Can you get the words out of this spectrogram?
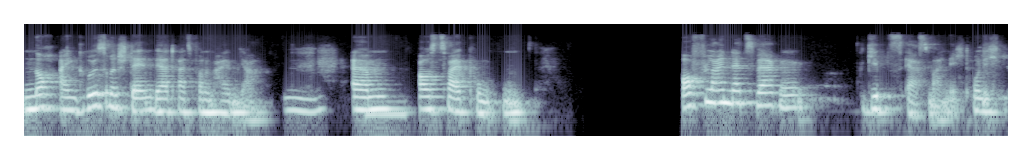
noch einen größeren Stellenwert als vor einem halben Jahr. Mhm. Ähm, aus zwei Punkten. Offline-Netzwerken gibt es erstmal nicht. Und ich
